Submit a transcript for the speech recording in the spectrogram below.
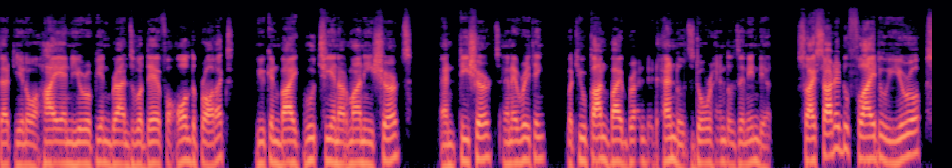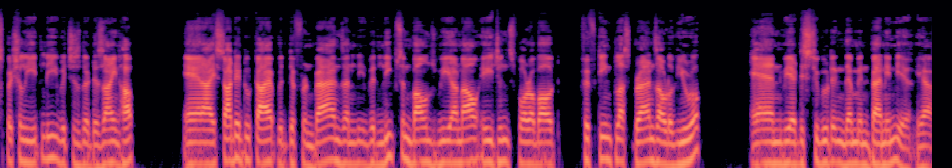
that, you know, high end European brands were there for all the products. You can buy Gucci and Armani shirts and t-shirts and everything, but you can't buy branded handles, door handles in India. So I started to fly to Europe, especially Italy, which is the design hub. And I started to tie up with different brands and with leaps and bounds, we are now agents for about 15 plus brands out of Europe and we are distributing them in pan India. Yeah.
